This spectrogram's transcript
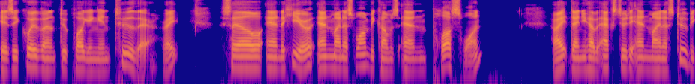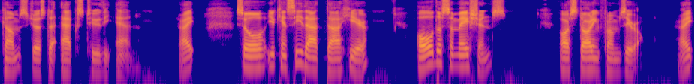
is equivalent to plugging in 2 there, right? So, and here, n minus 1 becomes n plus 1. Right? Then you have x to the n minus 2 becomes just the x to the n. Right? So you can see that uh, here, all the summations are starting from 0. Right?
